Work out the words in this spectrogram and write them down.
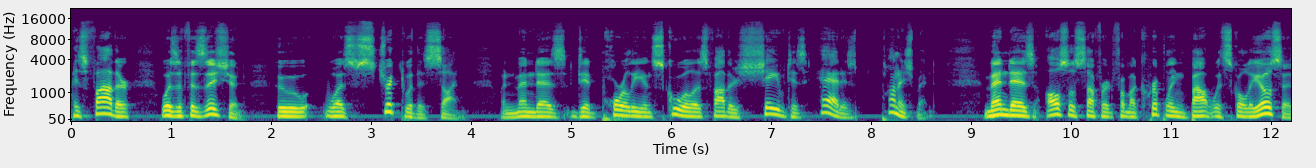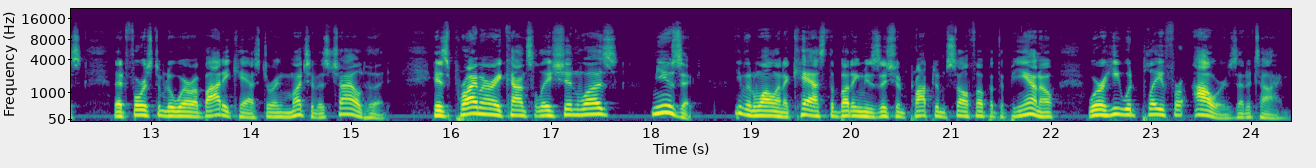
His father was a physician who was strict with his son. When Mendes did poorly in school, his father shaved his head as punishment. Mendes also suffered from a crippling bout with scoliosis that forced him to wear a body cast during much of his childhood. His primary consolation was music. Even while in a cast, the budding musician propped himself up at the piano, where he would play for hours at a time.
